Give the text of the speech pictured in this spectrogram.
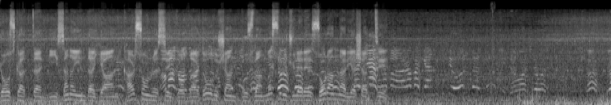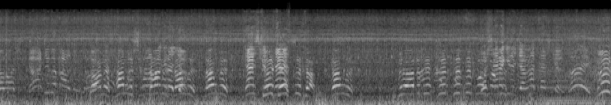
Yozgat'ta Nisan ayında yağan kar sonrası yollarda oluşan buzlanma sürücülere zor anlar yaşattı. Araba kendi gidiyor oğlum ben bunu diyeyim. Yavaş yavaş. Ha, yavaş. Ya hadi mi kaldın? Devam et. Tam kır şimdi. Tam kır. Tam kır. Kır. Kır kır. Kır abi kır. Kır kır kır. Boş yere gideceksin lan ters gel. Hayır. Kır.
